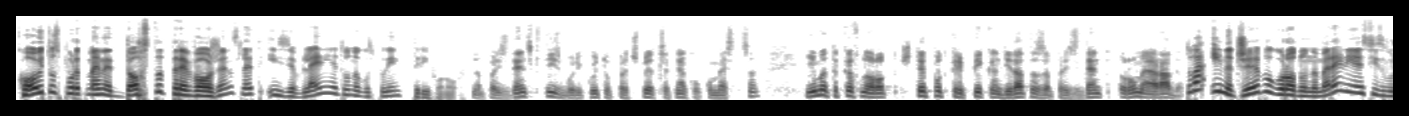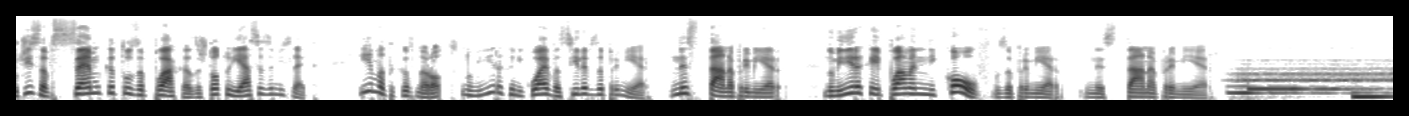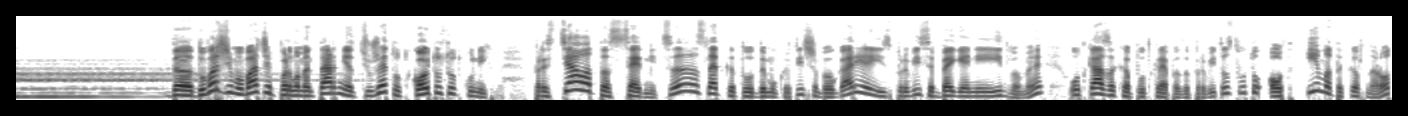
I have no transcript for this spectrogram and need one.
който според мен е доста тревожен след изявлението на господин Трифонов. На президентските избори, които предстоят след няколко месеца, има такъв народ, ще подкрепи кандидата за президент Румен Радев. Това иначе благородно намерение си звучи съвсем като заплаха, защото я се замислете. Има такъв народ, номинираха Николай Василев за премиер. Не стана премиер. Номинираха и Пламен Николов за премиер. Не стана премиер. Да довършим обаче парламентарният сюжет, от който се отклонихме. През цялата седмица, след като Демократична България и изправи се БГ ние идваме, отказаха подкрепа за правителството, от има такъв народ,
